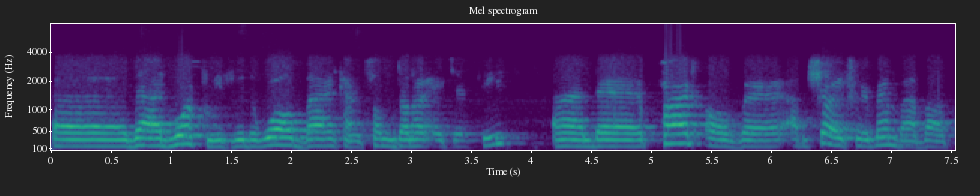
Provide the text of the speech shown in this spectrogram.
uh, they had worked with, with the World Bank and some donor agencies. And uh, part of, uh, I'm sure if you remember, about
